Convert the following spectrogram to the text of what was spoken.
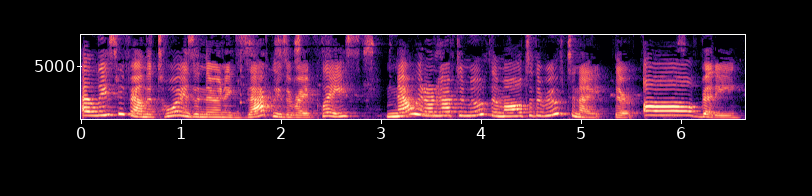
at least we found the toys and they're in exactly the right place. Now we don't have to move them all to the roof tonight. They're all ready.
